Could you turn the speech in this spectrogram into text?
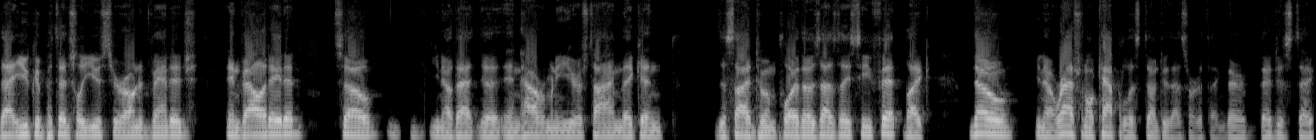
that you could potentially use to your own advantage invalidated. So, you know, that uh, in however many years' time they can decide to employ those as they see fit. Like, no, you know, rational capitalists don't do that sort of thing. They they just say,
